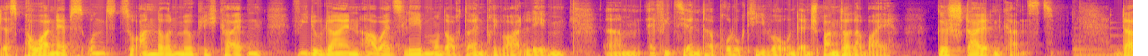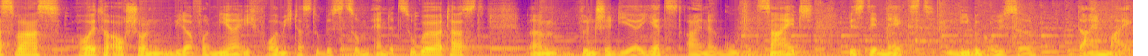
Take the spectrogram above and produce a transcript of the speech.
des Powernaps und zu anderen Möglichkeiten, wie du dein Arbeitsleben und auch dein Privatleben ähm, effizienter, produktiver und entspannter dabei gestalten kannst. Das war's heute auch schon wieder von mir. Ich freue mich, dass du bis zum Ende zugehört hast. Ähm, wünsche dir jetzt eine gute Zeit. Bis demnächst. Liebe Grüße, dein Mike.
